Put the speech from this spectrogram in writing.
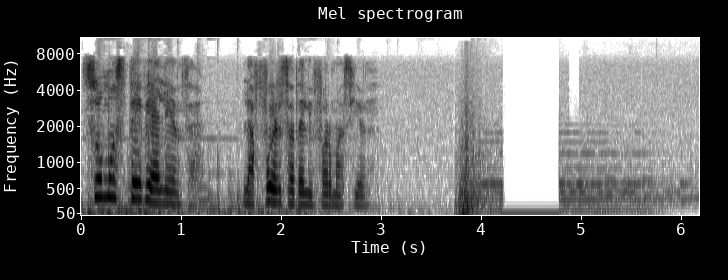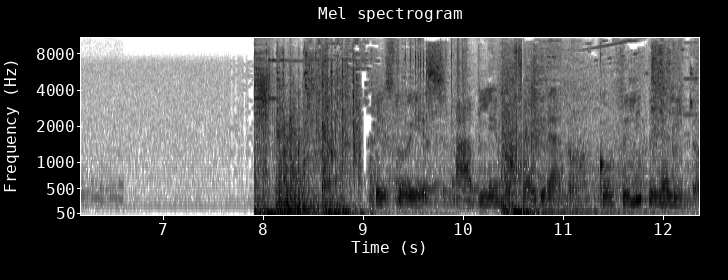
Somos TV Alianza, la fuerza de la información. Esto es Hablemos al grano con Felipe Galindo.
